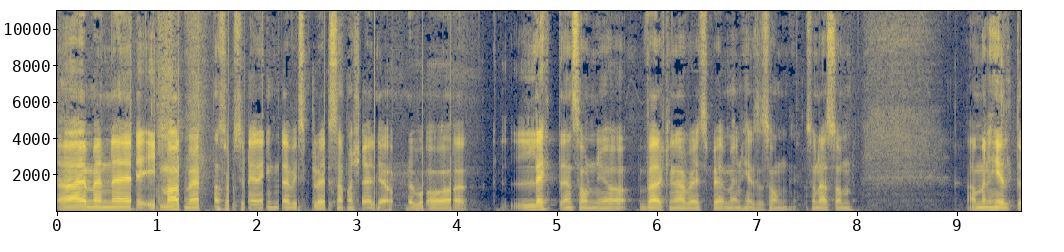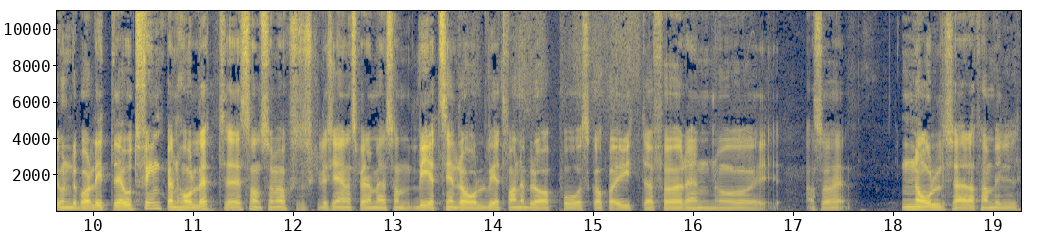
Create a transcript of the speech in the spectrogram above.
Nej, men eh, i Malmö landslagsturnering där vi spelade i samma kedja, och det var lätt en sån jag verkligen hade velat spela med en hel säsong. Sån där som, ja men helt underbar. Lite åt Fimpen-hållet, eh, sånt som jag också skulle gärna spela med, som vet sin roll, vet vad han är bra på, skapa yta för en och alltså noll så här att han vill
